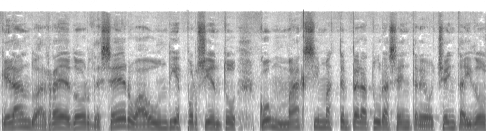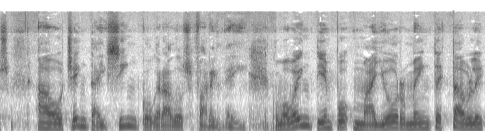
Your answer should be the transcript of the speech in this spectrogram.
quedando alrededor de 0 a un 10%, con máximas temperaturas entre 82 a 85 grados Fahrenheit. Como ven, tiempo mayormente estable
